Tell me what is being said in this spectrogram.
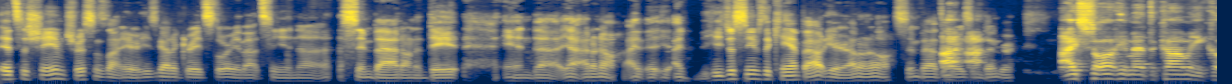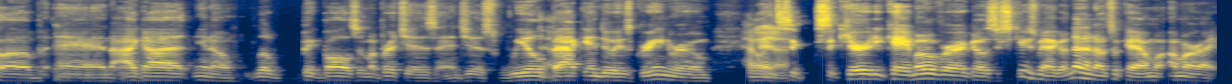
it's a shame Tristan's not here. He's got a great story about seeing uh, a Sinbad on a date, and uh, yeah, I don't know. I, I he just seems to camp out here. I don't know. Sinbad's always I- in Denver. I saw him at the comedy club and I got, you know, little big balls in my britches and just wheeled Yeah. back into his green room. Hell and yeah! se- security came over and goes, Excuse me. I go, No, no, no, it's okay. I'm, I'm all right.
